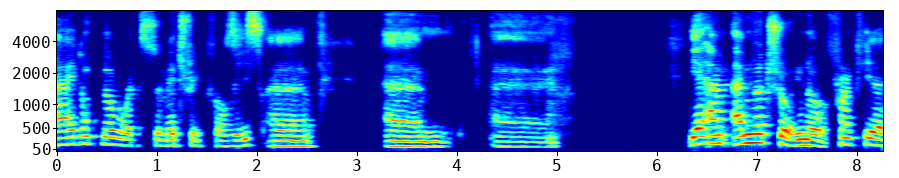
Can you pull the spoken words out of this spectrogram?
I don't know what's the metric for this. Uh, um, uh, yeah, I'm, I'm not sure. You know, frankly, I,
